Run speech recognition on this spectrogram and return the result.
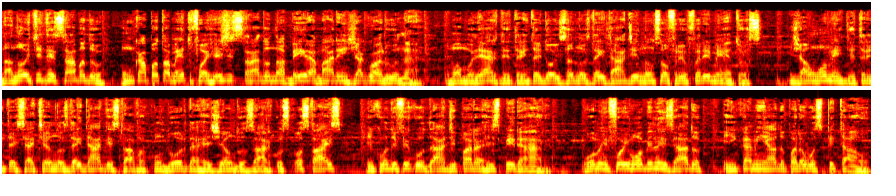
Na noite de sábado, um capotamento foi registrado na beira-mar em Jaguaruna. Uma mulher de 32 anos de idade não sofreu ferimentos. Já um homem de 37 anos de idade estava com dor na região dos arcos costais e com dificuldade para respirar. O homem foi imobilizado e encaminhado para o hospital.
